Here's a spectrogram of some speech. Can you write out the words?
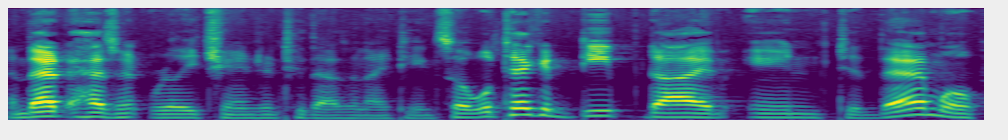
And that hasn't really changed in 2019. So we'll take a deep dive into them. We'll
